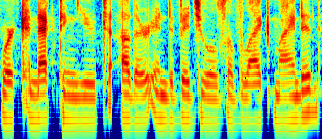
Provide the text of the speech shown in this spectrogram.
we're connecting you to other individuals of like-minded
